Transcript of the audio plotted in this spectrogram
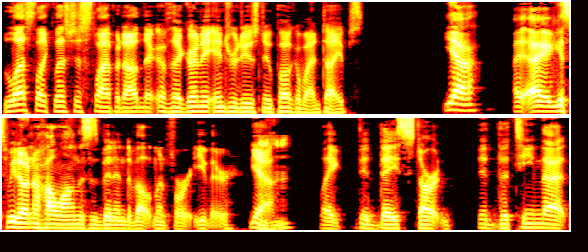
less like let's just slap it on there if they're going to introduce new Pokemon types. Yeah. I, I guess we don't know how long this has been in development for either. Yeah. Mhm. Like, did they start? Did the team that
